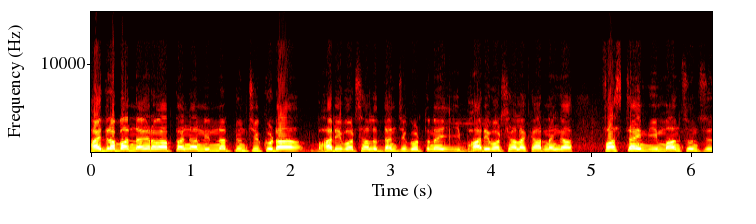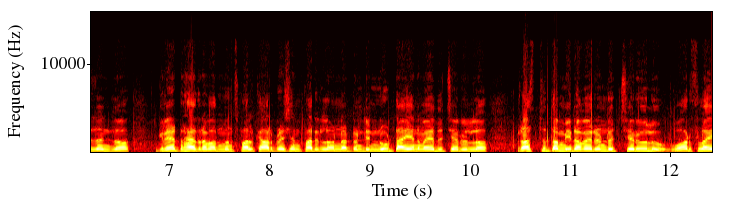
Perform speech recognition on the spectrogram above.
హైదరాబాద్ నగర వ్యాప్తంగా నిన్నటి నుంచి కూడా భారీ వర్షాలు దంచి కొడుతున్నాయి. ఈ భారీ వర్షాల కారణంగా ఫస్ట్ టైం ఈ మాన్సూన్ సీజన్లో గ్రేటర్ హైదరాబాద్ మున్సిపల్ కార్పొరేషన్ పరిధిలో ఉన్నటువంటి నూట ఎనభై ఐదు చెరువుల్లో ప్రస్తుతం ఇరవై రెండు చెరువులు ఓవర్ఫ్లై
